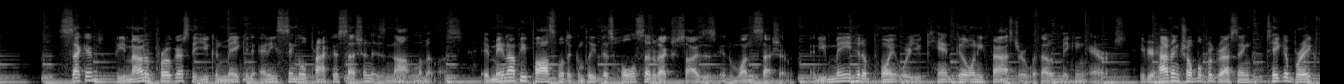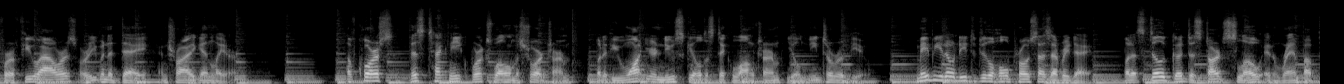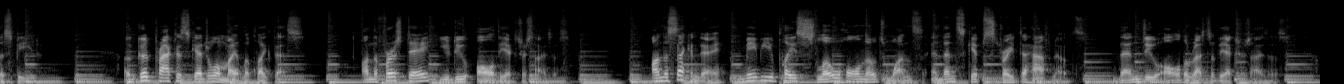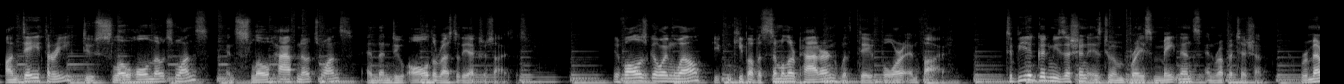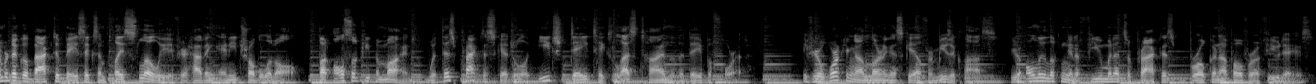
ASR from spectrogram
Second, the amount of progress that you can make in any single practice session is not limitless. It may not be possible to complete this whole set of exercises in one session, and you may hit a point where you can't go any faster without making errors. If you're having trouble progressing, take a break for a few hours or even a day and try again later. Of course, this technique works well in the short term, but if you want your new skill to stick long term, you'll need to review. Maybe you don't need to do the whole process every day, but it's still good to start slow and ramp up the speed. A good practice schedule might look like this. On the first day, you do all the exercises. On the second day, maybe you play slow whole notes once and then skip straight to half notes. Then do all the rest of the exercises. On day three, do slow whole notes once and slow half notes once, and then do all the rest of the exercises. If all is going well, you can keep up a similar pattern with day four and five. To be a good musician is to embrace maintenance and repetition. Remember to go back to basics and play slowly if you're having any trouble at all. But also keep in mind, with this practice schedule, each day takes less time than the day before it. If you're working on learning a scale for music class, you're only looking at a few minutes of practice broken up over a few days.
